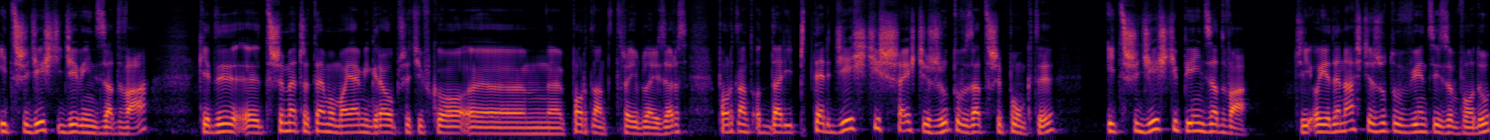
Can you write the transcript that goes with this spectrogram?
i 39 za 2. Kiedy e, trzy mecze temu Miami grało przeciwko Portland Trailblazers, Portland oddali 46 rzutów za 3 punkty i 35 za 2 czyli o 11 rzutów więcej z obwodu,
